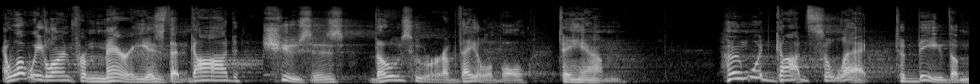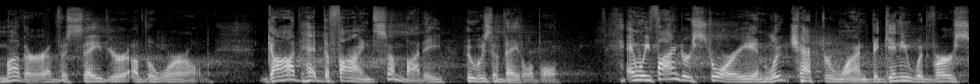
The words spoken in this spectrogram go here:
And what we learn from Mary is that God chooses those who are available to Him. Whom would God select to be the mother of the Savior of the world. God had to find somebody who was available. And we find her story in Luke chapter 1, beginning with verse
